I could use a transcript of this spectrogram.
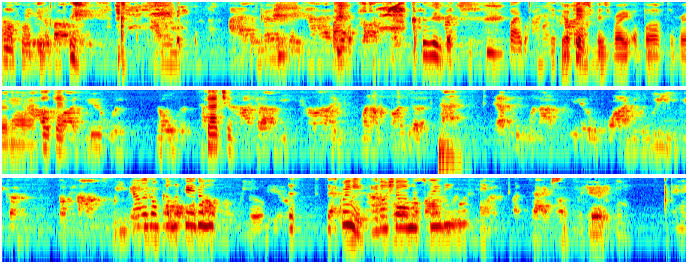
small for a thinking feeling. about this, I, was, I had to meditate and I had Fiber. to start Could taking read that. scriptures. Fiber optic. Yep, Okay. it's, it's right above the red line. Okay. Do I deal with those attacks? Got you. And how can I be kind when I'm under attack? Definitely when I feel or I believe, because sometimes we may Y'all be don't come up here no more. what. This, the screen. You don't show them wrong the screen anymore? when being attacked Something here. And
